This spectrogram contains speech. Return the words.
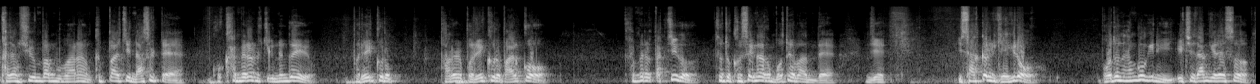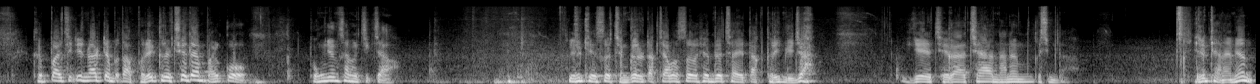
가장 쉬운 방법 하나는 급발진 났을 때 그 카메라로 찍는 거예요. 브레이크로, 발을 브레이크로 밟고 카메라 딱 찍어. 저도 그 생각은 못 해봤는데 이제 이 사건을 계기로 모든 한국인이 일치 단결해서 급발진 일어날 때마다 브레이크를 최대한 밟고 동영상을 찍자. 이렇게 해서 정거를 딱 잡아서 현대차에 딱 들이밀자. 이게 제가 제안하는 것입니다. 이렇게 안 하면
